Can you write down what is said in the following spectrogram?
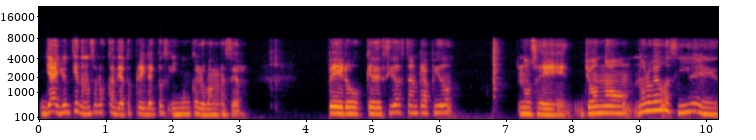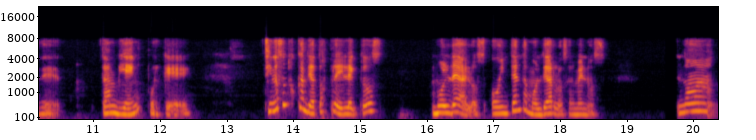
ya, yo entiendo, no son los candidatos predilectos y nunca lo van a hacer pero que decidas tan rápido, no sé, yo no, no lo veo así de, tan bien, porque si no son tus candidatos predilectos, moldéalos o intenta moldearlos al menos. No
